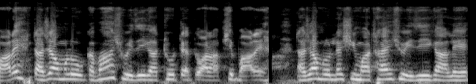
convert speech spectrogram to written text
ပါတယ်ဒါကြောင့်မလို့ကမ္ဘာရွှေဈေးကထိုးတက်သွားတာဖြစ်ပါတယ်ဒါကြောင့်မလို့လက်ရှိမှာထိုင်းရွှေဈေးကလည်း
